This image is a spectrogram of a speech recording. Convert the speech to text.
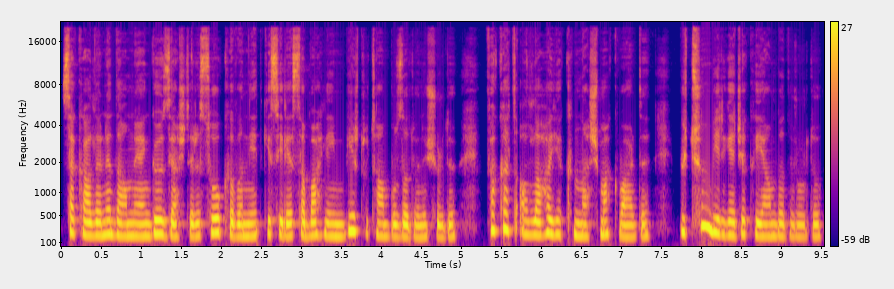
Sakallarına damlayan gözyaşları soğuk havanın etkisiyle sabahleyin bir tutam buza dönüşürdü. Fakat Allah'a yakınlaşmak vardı. Bütün bir gece kıyamda dururdu.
